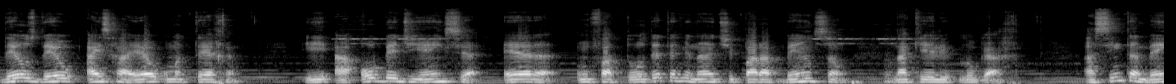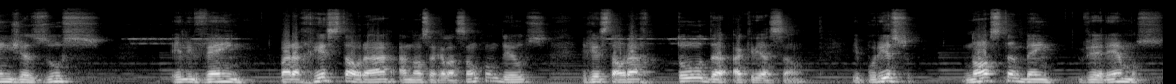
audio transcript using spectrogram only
Deus deu a Israel uma terra e a obediência era um fator determinante para a bênção naquele lugar. Assim também Jesus, ele vem para restaurar a nossa relação com Deus, restaurar toda a criação. E por isso, nós também veremos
